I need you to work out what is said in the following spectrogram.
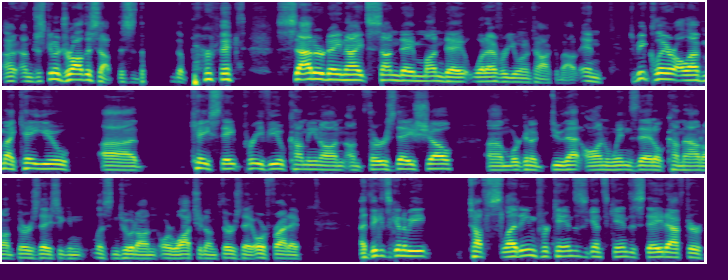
I, am just going to draw this up. This is the the perfect Saturday night, Sunday, Monday, whatever you want to talk about. And to be clear, I'll have my KU uh, K State preview coming on on Thursday's show. Um, we're going to do that on Wednesday. It'll come out on Thursday, so you can listen to it on or watch it on Thursday or Friday. I think it's going to be tough sledding for Kansas against Kansas State after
